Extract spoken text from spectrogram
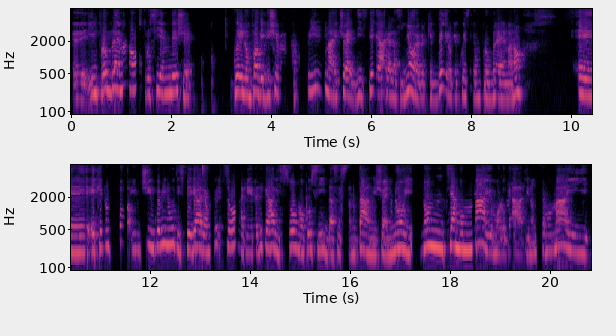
eh, il problema nostro sia invece quello un po' che diceva prima, e cioè di spiegare alla signora, perché è vero che questo è un problema, no? E, e che non può in 5 minuti spiegare a una persona che i radicali sono così da 60 anni, cioè noi non siamo mai omologati, non siamo mai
